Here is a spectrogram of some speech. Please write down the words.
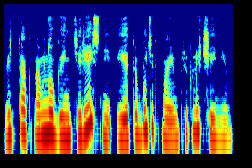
Ведь так намного интереснее, и это будет моим приключением.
